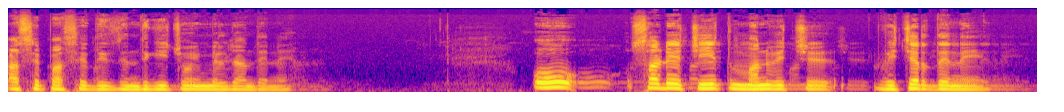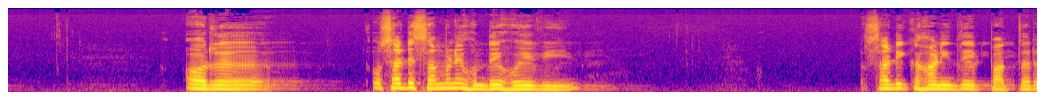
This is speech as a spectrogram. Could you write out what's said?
ਆਸੇ-ਪਾਸੇ ਦੀ ਜ਼ਿੰਦਗੀ ਚੋਂ ਹੀ ਮਿਲ ਜਾਂਦੇ ਨੇ। ਉਹ ਸਾਡੇ ਅਚੇਤ ਮਨ ਵਿੱਚ ਵਿਚਰਦੇ ਨੇ ਔਰ ਉਹ ਸਾਡੇ ਸਾਹਮਣੇ ਹੁੰਦੇ ਹੋਏ ਵੀ ਸਾਡੀ ਕਹਾਣੀ ਦੇ ਪਾਤਰ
